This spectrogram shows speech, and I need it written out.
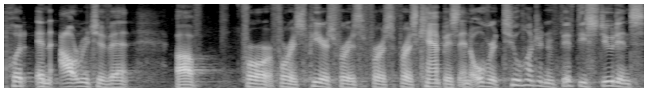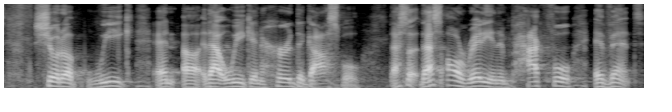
put an outreach event uh, for, for his peers, for his, for, his, for his campus. And over 250 students showed up week and, uh, that week and heard the gospel. That's, a, that's already an impactful event.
